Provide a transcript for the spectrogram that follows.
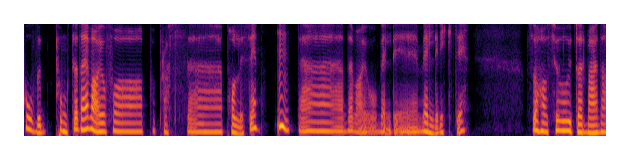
Hovedpunktet det var jo å få på plass eh, policyen. Mm. Det, det var jo veldig, veldig viktig. Så har vi jo utarbeida,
